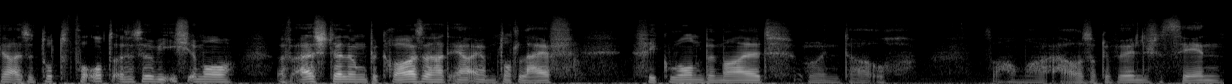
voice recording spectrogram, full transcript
der also dort vor Ort, also so wie ich immer auf Ausstellungen begrase, hat er eben dort live Figuren bemalt und da auch, sagen wir mal, außergewöhnliche Szenen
